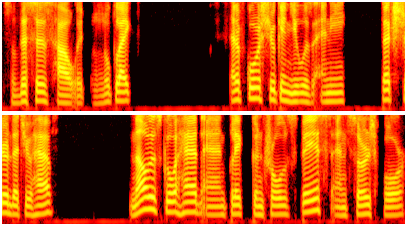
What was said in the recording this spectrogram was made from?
So this is how it will look like. And of course, you can use any texture that you have. Now let's go ahead and click control space and search for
